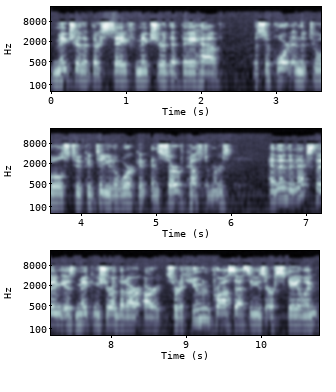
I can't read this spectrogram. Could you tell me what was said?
make sure that they're safe, make sure that they have the support and the tools to continue to work and, and serve customers. And then the next thing is making sure that our, our sort of human processes are scaling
